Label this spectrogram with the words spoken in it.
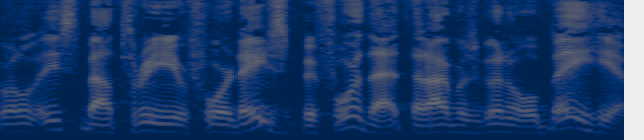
well, at least about three or four days before that, that I was going to obey him.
